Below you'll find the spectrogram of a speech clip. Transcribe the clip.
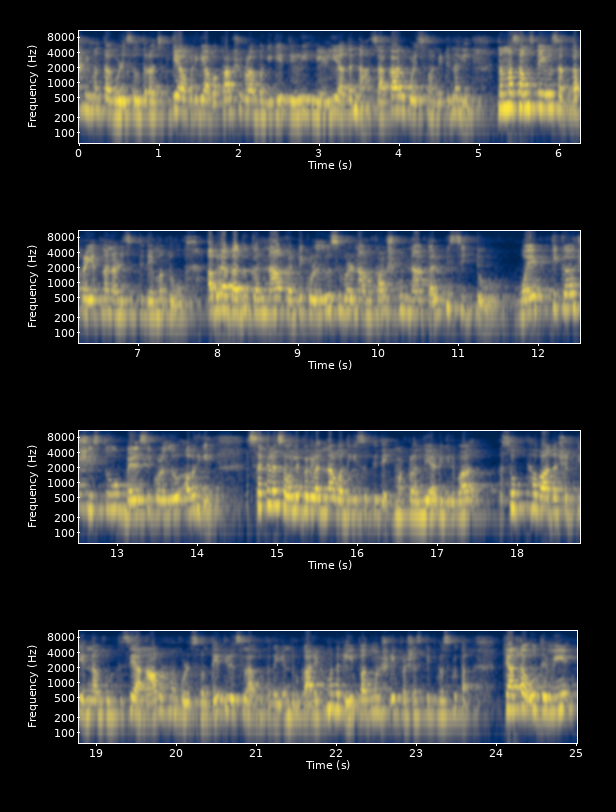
ಶ್ರೀಮಂತಗೊಳಿಸುವುದರ ಜೊತೆಗೆ ಅವರಿಗೆ ಅವಕಾಶಗಳ ಬಗೆಗೆ ತಿಳಿ ಹೇಳಿ ಅದನ್ನು ಸಾಕಾರಗೊಳಿಸುವ ನಿಟ್ಟಿನಲ್ಲಿ ನಮ್ಮ ಸಂಸ್ಥೆಯು ಸತತ ಪ್ರಯತ್ನ ನಡೆಸುತ್ತಿದೆ ಮತ್ತು ಅವರ ಬದುಕನ್ನ ಕಟ್ಟಿಕೊಳ್ಳಲು ಸುವರ್ಣ ಅವಕಾಶವನ್ನ ಕಲ್ಪಿಸಿಟ್ಟು ವೈಯಕ್ತಿಕ ಶಿಸ್ತು ಬೆಳೆಸಿಕೊಳ್ಳಲು ಅವರಿಗೆ ಸಕಲ ಸೌಲಭ್ಯಗಳನ್ನು ಒದಗಿಸುತ್ತಿದೆ. ಮಕ್ಕಳಲ್ಲಿ ಅಡಗಿರುವ ಸೂಕ್ತವಾದ ಶಕ್ತಿಯನ್ನ ಗುರುತಿಸಿ ಅನಾವರಣಗೊಳಿಸುವಂತೆ ತಿಳಿಸಲಾಗುತ್ತದೆ ಎಂದು ಕಾರ್ಯಕ್ರಮದಲ್ಲಿ ಪದ್ಮಶ್ರೀ ಪ್ರಶಸ್ತಿ ಪುರಸ್ಕೃತ ಖ್ಯಾತ ಉದ್ಯಮಿ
